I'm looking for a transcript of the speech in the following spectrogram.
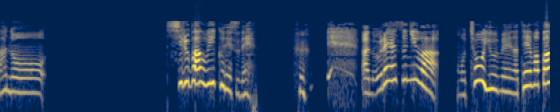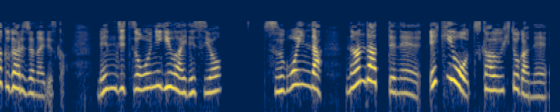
あのー、シルバーウィークですね。あの、浦安には、もう超有名なテーマパークがあるじゃないですか。連日大賑わいですよ。すごいんだ。なんだってね、駅を使う人がね、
